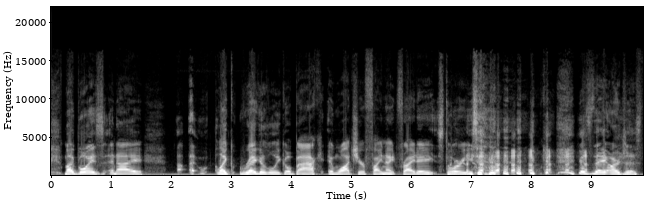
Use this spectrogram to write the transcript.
my boys and I uh, like regularly go back and watch your Finite Friday stories because they are just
